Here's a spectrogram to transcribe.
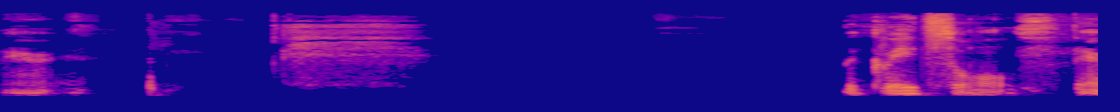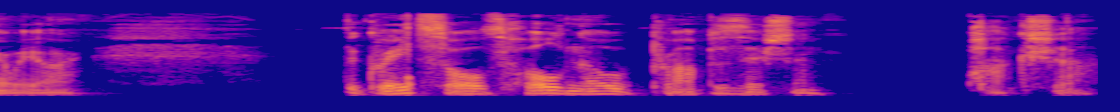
Where the great souls, there we are. The great souls hold no proposition, paksha,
